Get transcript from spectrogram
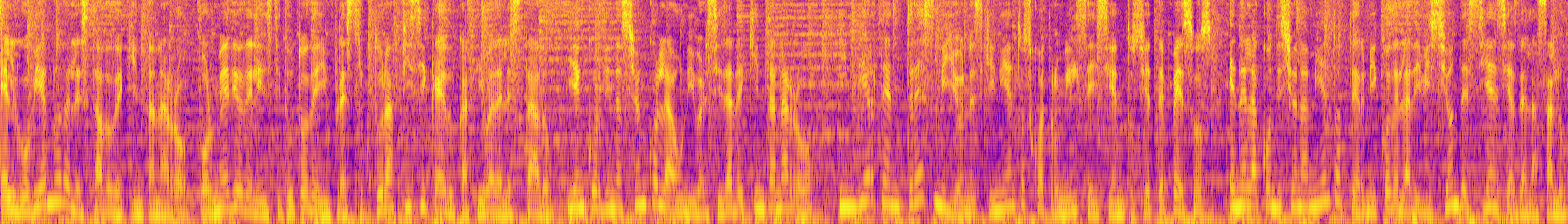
El gobierno del estado de Quintana Roo, por medio del Instituto de Infraestructura Física Educativa del Estado y en coordinación con la Universidad de Quintana Roo, invierte en 3.504.607 pesos en el acondicionamiento térmico de la División de Ciencias de la Salud.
